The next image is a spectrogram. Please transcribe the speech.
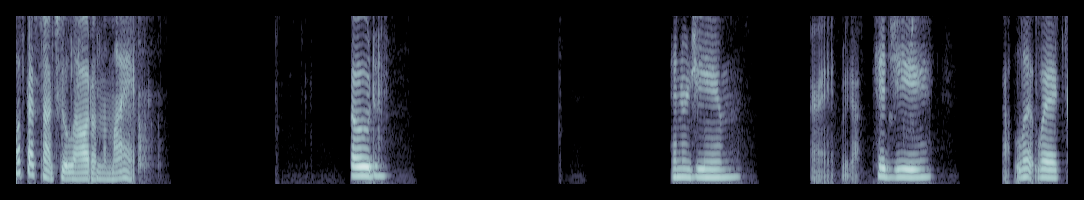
Hope that's not too loud on the mic. Code. Energy. All right, we got Pidgey, got Litwick,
